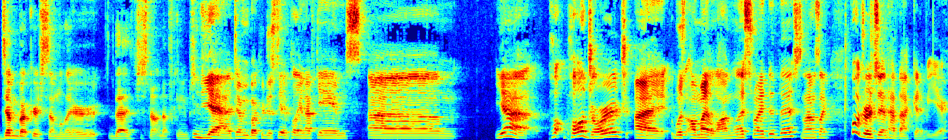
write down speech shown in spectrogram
Devin Booker's similar. That's just not enough games. yeah, Devin Booker just didn't play enough games. Um, yeah, Paul, Paul George. I was on my long list when I did this, and I was like, Paul George didn't have that good of a year.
